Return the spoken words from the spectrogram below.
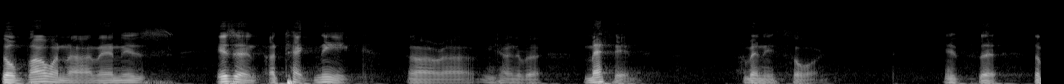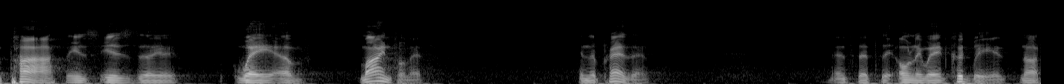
So bhavana then is isn't a technique or a kind of a method of any sort. It's the the path is is the way of mindfulness in the present. That's, that's the only way it could be. It's not,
